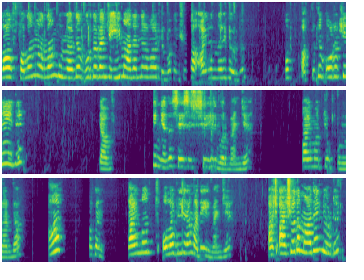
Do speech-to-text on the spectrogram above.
Lav falan var lan buralarda. Burada bence iyi madenler vardı. Bakın şurada ayrınları gördüm. Hop atladım. Oradaki neydi? Ya Kenya'da sessiz şehir var bence. Diamond yok buralarda. Aha! Bakın Diamond olabilir ama değil bence. Aş aşağıda maden gördüm.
